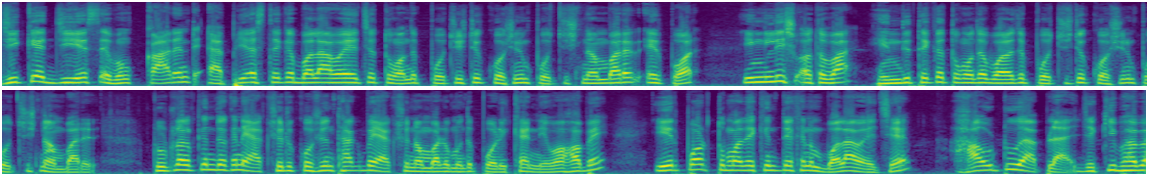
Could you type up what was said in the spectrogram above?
জিকে জিএস এবং কারেন্ট অ্যাফেয়ার্স থেকে বলা হয়েছে তোমাদের পঁচিশটি কোশ্চেন পঁচিশ নাম্বারের এরপর ইংলিশ অথবা হিন্দি থেকে তোমাদের বলা হয়েছে পঁচিশটি কোশ্চেন পঁচিশ নাম্বারের টোটাল কিন্তু এখানে একশোটি কোশ্চেন থাকবে, একশো নম্বরের মধ্যে পরীক্ষা নেওয়া হবে। এরপর তোমাদের কিন্তু এখানে বলা হয়েছে হাউ টু অ্যাপ্লাই যে কীভাবে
